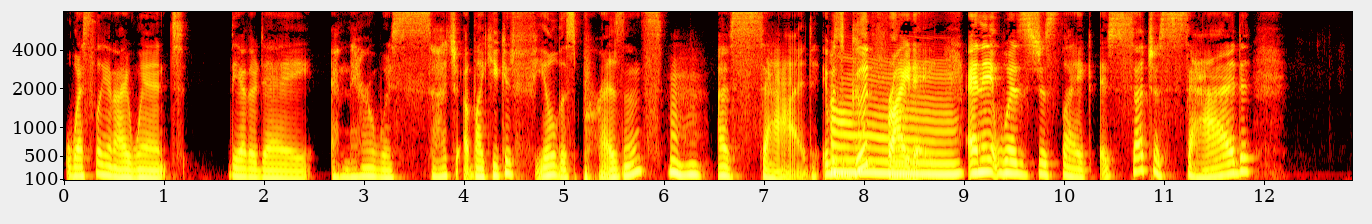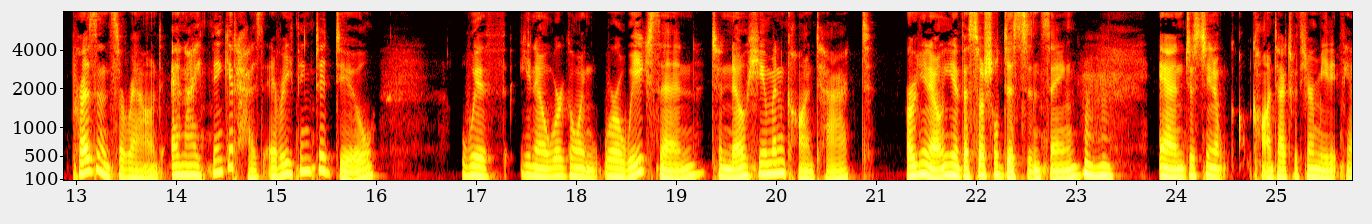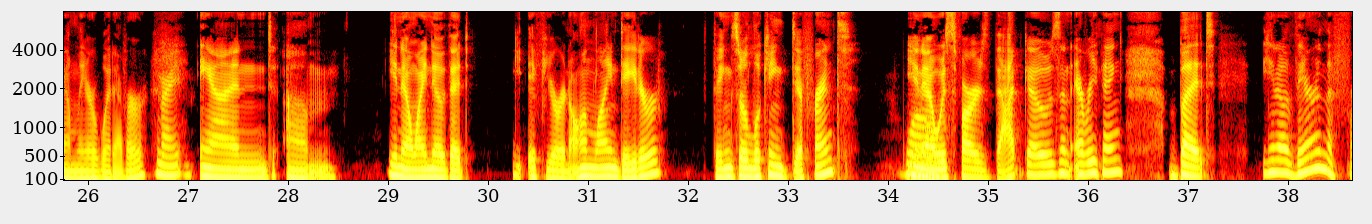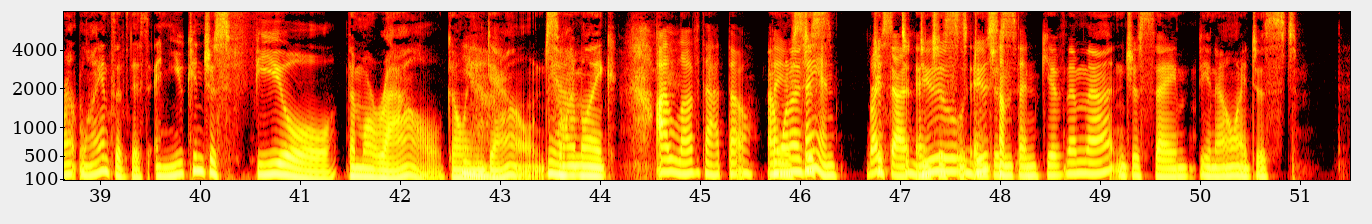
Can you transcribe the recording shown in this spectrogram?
Wesley and I went the other day and there was such a, like you could feel this presence mm-hmm. of sad. It was Aww. Good Friday and it was just like such a sad presence around. And I think it has everything to do with, you know, we're going, we're weeks in to no human contact or, you know, you know, the social distancing mm-hmm. and just, you know, contact with your immediate family or whatever. Right. And, um, you know, I know that if you're an online dater, things are looking different, Whoa. you know, as far as that goes and everything. But, you know, they're in the front lines of this and you can just feel the morale going yeah. down. Yeah. So I'm like, I love that though. That I want to just write just that and do, just, do and something. Just give them that and just say, you know, I just,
